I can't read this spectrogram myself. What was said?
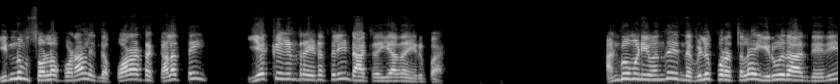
இன்னும் சொல்ல போனால் இந்த போராட்ட களத்தை இயக்குகின்ற இடத்துலையும் டாக்டர் ஐயா தான் இருப்பார். அன்புமணி வந்து இந்த விழுப்புரத்துல இருபதாம் தேதி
